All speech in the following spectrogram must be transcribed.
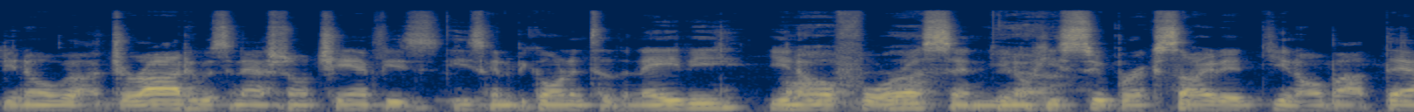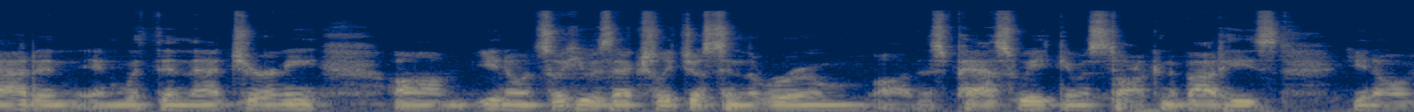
you know, uh, Gerard, who was a national champ, he's he's going to be going into the Navy, you know, Oh, for us, and you know he's super excited, you know, about that, and and within that journey, um, you know, and so he was actually just in the room uh, this past week and was talking about he's, you know,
